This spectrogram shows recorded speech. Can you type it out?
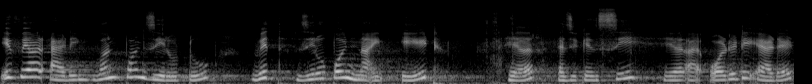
if we are adding 1.02 with 0.98 here as you can see here I already added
